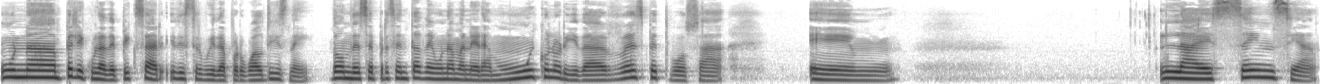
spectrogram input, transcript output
una película de Pixar y distribuida por Walt Disney, donde se presenta de una manera muy colorida, respetuosa, em, la esencia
